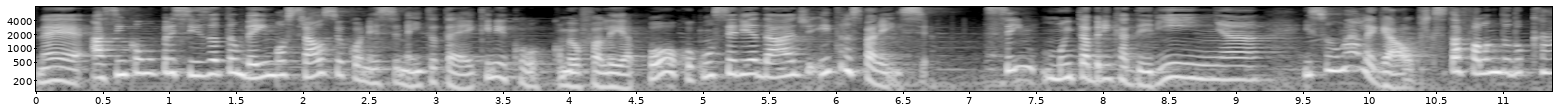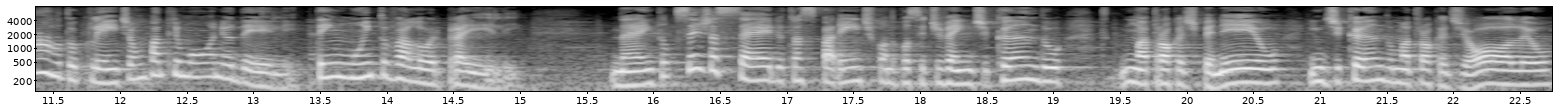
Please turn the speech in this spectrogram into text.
Né? Assim como precisa também mostrar o seu conhecimento técnico, como eu falei há pouco, com seriedade e transparência. Sem muita brincadeirinha. Isso não é legal, porque você está falando do carro do cliente, é um patrimônio dele, tem muito valor para ele. Né? Então seja sério, transparente quando você estiver indicando uma troca de pneu, indicando uma troca de óleo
